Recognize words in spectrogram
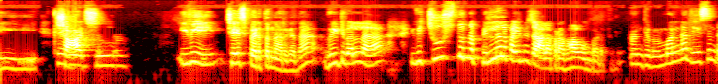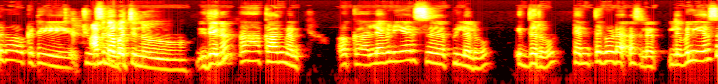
ఈ షార్ట్స్ ఇవి చేసి పెడుతున్నారు కదా. వీటి వల్ల ఇవి చూస్తున్న పిల్లల పైన చాలా ప్రభావం పడుతుంది. అంతే మ్యామ్. మొన్న రీసెంట్గా ఒకటి అమితాబ్. బచ్చన్ ఇదేనా? కాదు మ్యామ్. ఒక లెవెన్ ఇయర్స్ పిల్లలు ఇద్దరు టెన్త్ కూడా అసలు లెవెన్ ఇయర్స్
